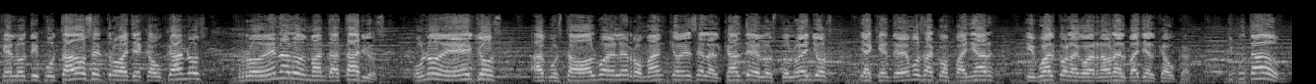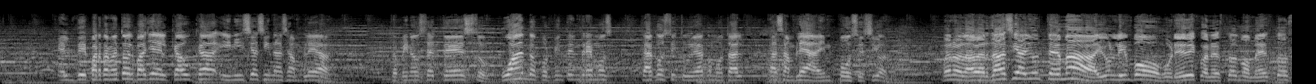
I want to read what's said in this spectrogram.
que los diputados centrovallecaucanos rodeen a los mandatarios. Uno de ellos, a Gustavo Adolfo Vélez Román, que hoy es el alcalde de los tulueños y a quien debemos acompañar igual con la gobernadora del Valle del Cauca. Diputado, el departamento del Valle del Cauca inicia sin asamblea. ¿Qué opina usted de esto? ¿Cuándo por fin tendremos ya constituida como tal la asamblea en posesión? Bueno, la verdad sí hay un tema, hay un limbo jurídico en estos momentos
